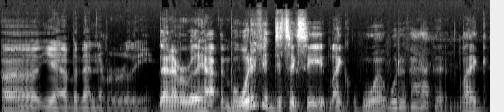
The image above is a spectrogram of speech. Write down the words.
Uh, yeah, but that never really. That never really happened. But what if it did succeed? Like what would have happened? Like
